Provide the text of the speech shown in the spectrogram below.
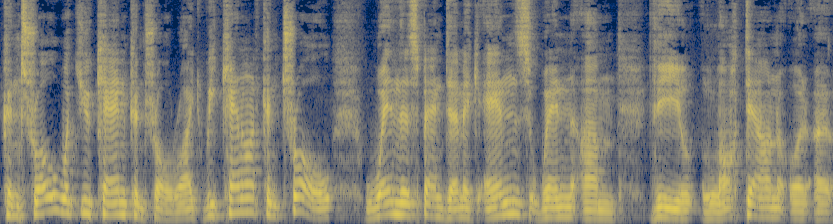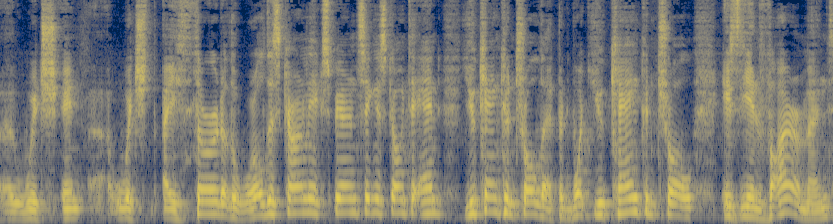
Control what you can control, right? We cannot control when this pandemic ends, when, um, the lockdown, or, uh, which in, uh, which a third of the world is currently experiencing is going to end. You can't control that, but what you can control is the environment,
